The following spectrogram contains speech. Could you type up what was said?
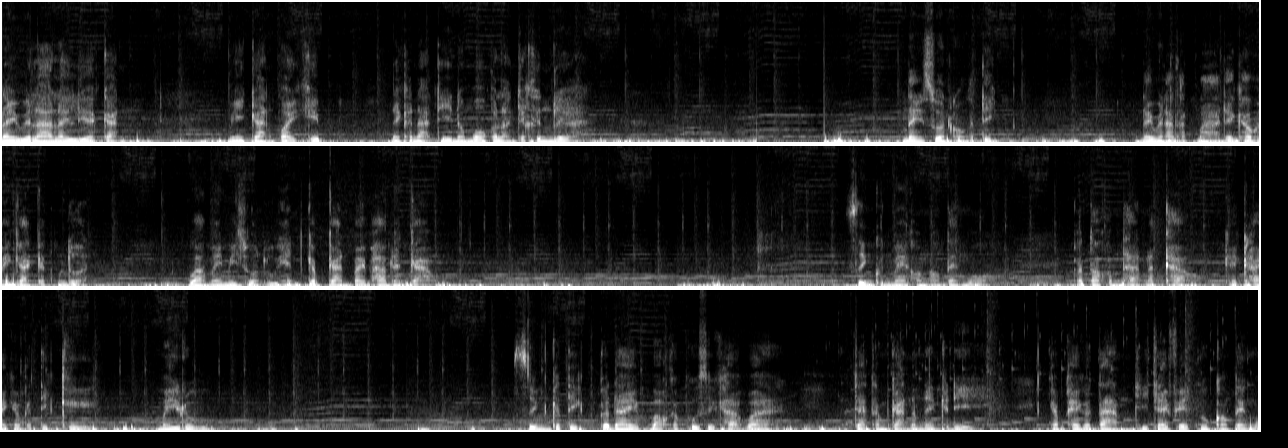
ในเวลาไล่เลี่ยกัน มีการปล่อยคลิป ในขณะที่น้องโมกำลังจะขึ้นเรือ ในส่วนของกติก ในเวลาถัดมาได้เข้าให้การกับตำรวจว่าไม่มีส่วนรู้เห็นกับการปล่อยภาพดังกล่าว ซึ่งคุณแม่ของน้องแตงโม ก็ตอบคำถามนักข่าว คล้ายๆกับกติกคือ ไม่รู้ ซึ่งกติกก็ได้บอกกับผู้สื่อข่าวว่า จะทำการดำเนินคดี กับใครก็ตามที่ใช้ Facebook ของแตงโม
